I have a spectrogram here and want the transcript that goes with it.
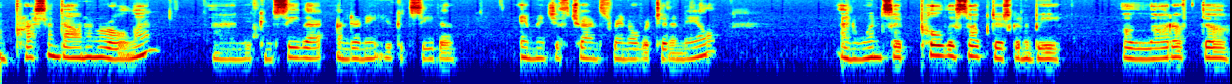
I'm pressing down and rolling. And you can see that underneath you could see the image is transferring over to the nail. And once I pull this up there's going to be a lot of the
